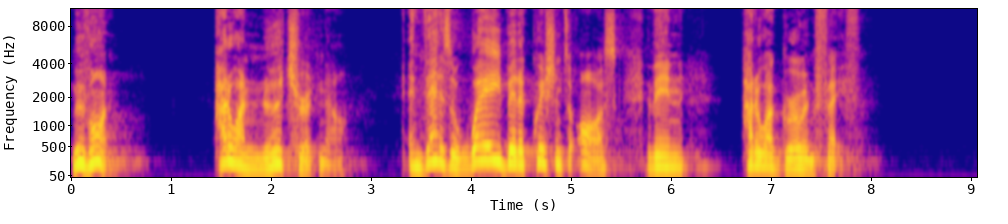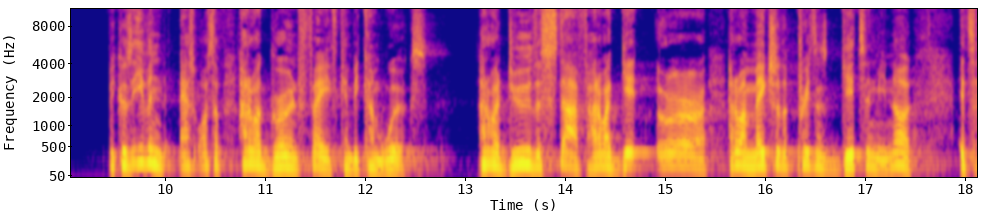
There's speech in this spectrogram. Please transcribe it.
Move on. How do I nurture it now? And that is a way better question to ask than how do I grow in faith? Because even ask myself, how do I grow in faith can become works. How do I do the stuff? How do I get, uh, how do I make sure the presence gets in me? No, it's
